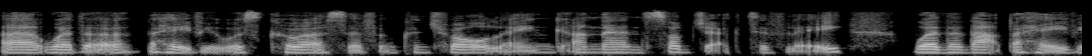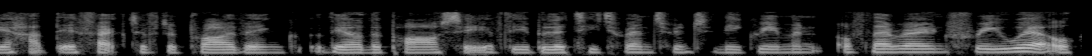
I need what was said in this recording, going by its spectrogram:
uh, whether behaviour was coercive and controlling, and then subjectively whether that behaviour had the effect of depriving the other party of the ability to enter into the agreement of their own free will.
